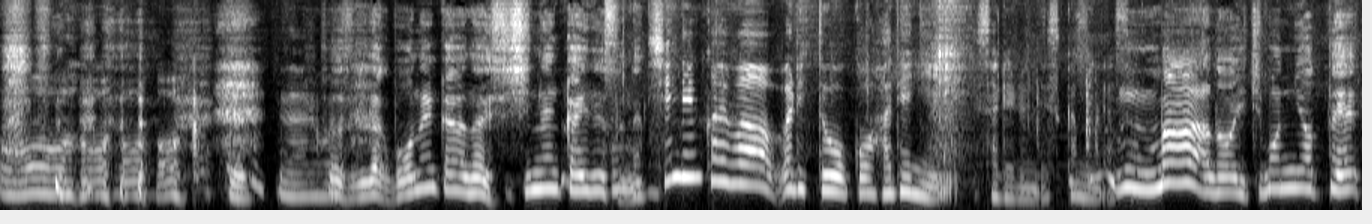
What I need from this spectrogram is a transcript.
なるほど。そうですね。だから忘年会はないし、新年会ですね。新年会は割とこう派手にされるんですか、皆さん？うん、まあ、あの、一問によって、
